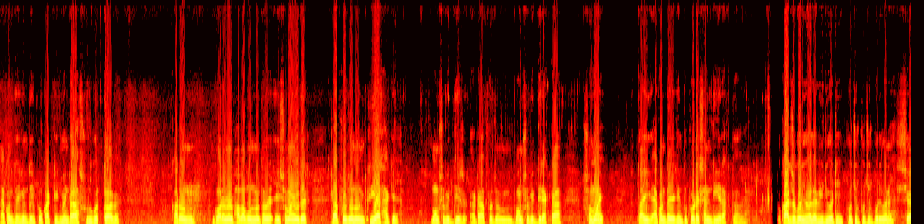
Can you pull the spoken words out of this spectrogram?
এখন থেকে কিন্তু এই পোকার ট্রিটমেন্টটা শুরু করতে হবে। কারণ গরমের ভাবাপূর্ণত এই সময় ওদের একটা প্রজনন ক্রিয়া থাকে। বংশবৃদ্ধির একটা প্রজন, বংশবৃদ্ধির একটা সময়। তাই এখন থেকে কিন্তু প্রোটেকশান দিয়ে রাখতে হবে। তো কার্যকরী হলে ভিডিওটি প্রচুর প্রচুর পরিমাণে শেয়ার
